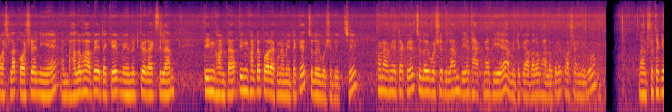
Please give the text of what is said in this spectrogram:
মশলা কষায় নিয়ে আমি ভালোভাবে এটাকে ম্যারিনেট করে রাখছিলাম তিন ঘণ্টা। তিন ঘণ্টা পর এখন আমি এটাকে চুলোয় বসে দিচ্ছি। এখন আমি এটাকে চুলোয় বসে দিলাম, দিয়ে ঢাকনা দিয়ে আমি এটাকে আবারও ভালো করে কষায় নেব। মাংস থেকে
